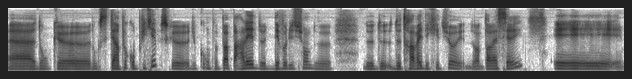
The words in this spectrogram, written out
Euh, donc euh, donc c'était un peu compliqué parce que du coup on peut pas parler de d'évolution de de, de, de travail d'écriture dans, dans la série et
